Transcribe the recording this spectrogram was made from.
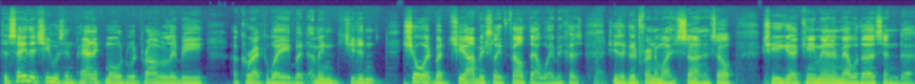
to say that she was in panic mode would probably be a correct way, but I mean, she didn't show it, but she obviously felt that way because she's a good friend of my son, and so she uh, came in and met with us, and uh,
